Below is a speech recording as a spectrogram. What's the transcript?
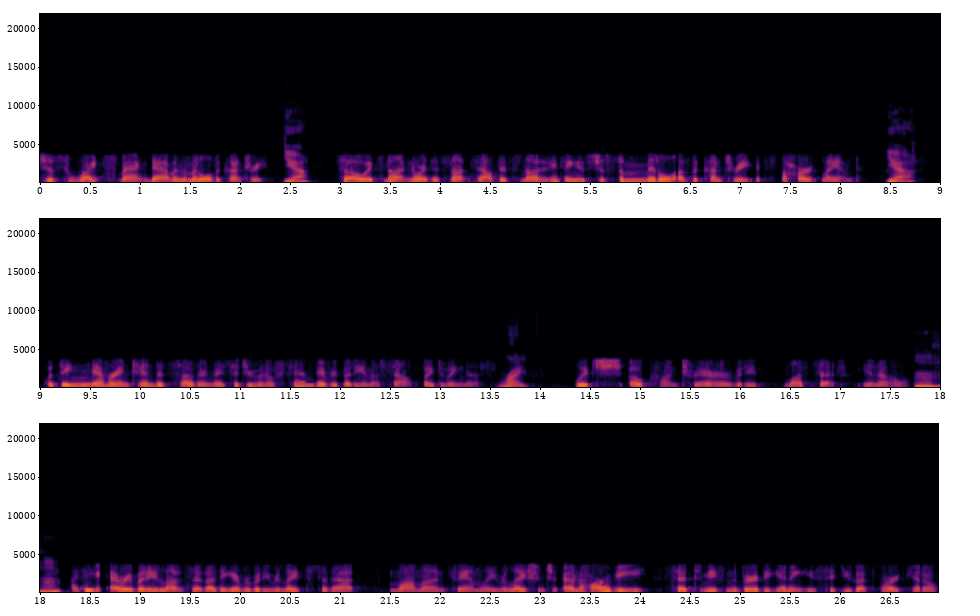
just right smack dab in the middle of the country. Yeah. So it's not north, it's not south, it's not anything. It's just the middle of the country. It's the heartland. Yeah. But they never intended Southern. They said you're going to offend everybody in the South by doing this. Right. Which, au contraire, everybody loves it. You know, Mm-hmm. I think everybody loves it. I think everybody relates to that mama and family relationship. And Harvey said to me from the very beginning, he said, "You got the part, kiddo,"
